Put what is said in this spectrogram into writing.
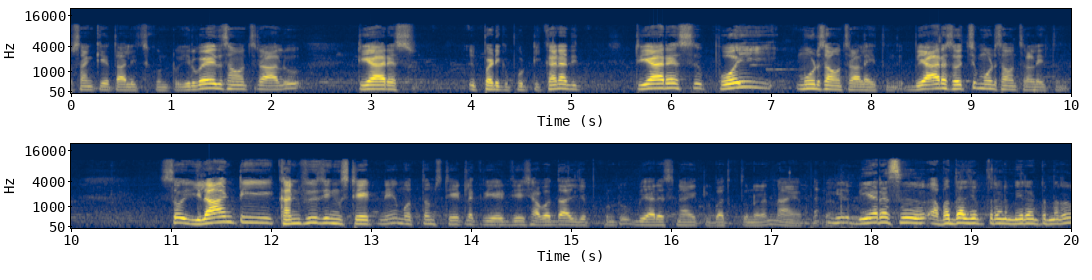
సంకేతాలు ఇచ్చుకుంటూ ఇరవై ఐదు సంవత్సరాలు టీఆర్ఎస్ ఇప్పటికి పుట్టి కానీ అది టీఆర్ఎస్ పోయి మూడు సంవత్సరాలు అవుతుంది బీఆర్ఎస్ వచ్చి మూడు సంవత్సరాలు అవుతుంది సో ఇలాంటి కన్ఫ్యూజింగ్ స్టేట్ని మొత్తం స్టేట్లో క్రియేట్ చేసి అబద్ధాలు చెప్పుకుంటూ బీఆర్ఎస్ నాయకులు బతుకుతున్నారని నా మీరు బీఆర్ఎస్ అబద్ధాలు చెప్తున్నారని మీరు అంటున్నారు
